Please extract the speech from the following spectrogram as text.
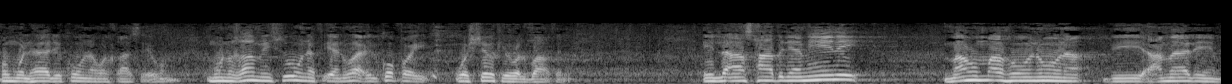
هم الهالكون والخاسرون منغمسون في أنواع الكفر والشرك والباطل. إلا أصحاب اليمين ما هم مرهونون بأعمالهم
